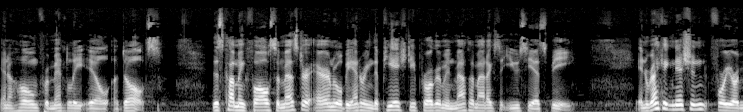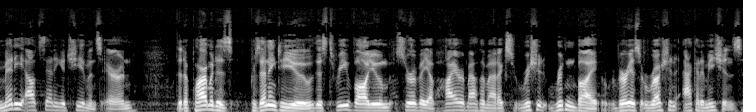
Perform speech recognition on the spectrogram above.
in a home for mentally ill adults. This coming fall semester, Aaron will be entering the PhD program in mathematics at UCSB. In recognition for your many outstanding achievements, Aaron, the department is presenting to you this three volume survey of higher mathematics written by various Russian academicians,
